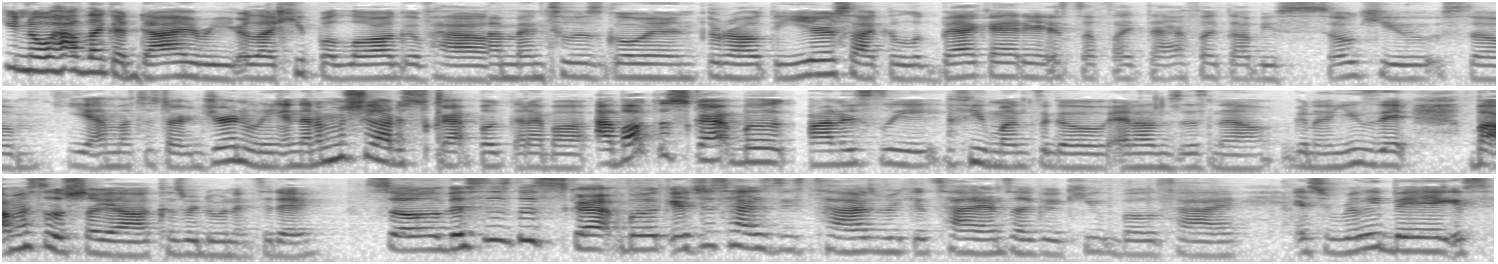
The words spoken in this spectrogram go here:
you know, have like a diary or like keep a log of how my mental is going throughout the year so I can look back at it and stuff like that. I feel like that'd be so cute. So yeah, I'm about to start journaling and then I'm gonna show you the scrapbook that I bought. I bought the scrapbook honestly a few months ago and I'm just now gonna use it. But I'm gonna still show y'all because we're doing it today. So this is the scrapbook. It just has these ties where you can tie into like a cute bow tie. It's really big. It's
